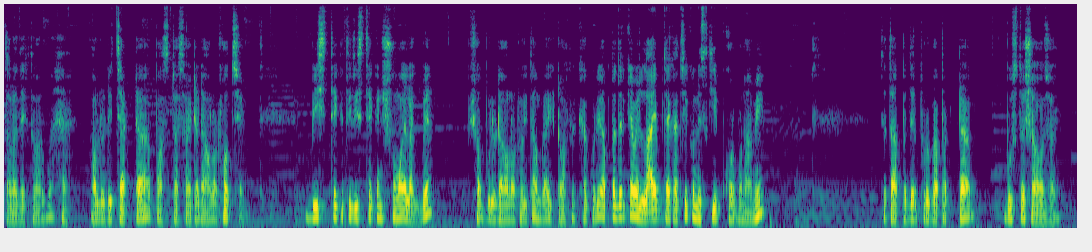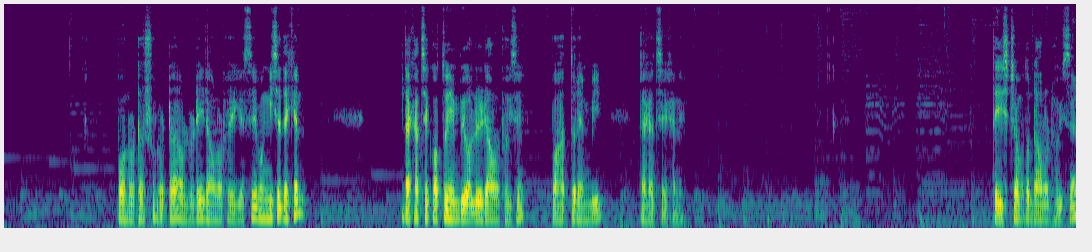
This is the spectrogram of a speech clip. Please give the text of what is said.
তাহলে দেখতে পারব হ্যাঁ অলরেডি চারটা, পাঁচটা, ছয়টা ডাউনলোড হচ্ছে। বিশ থেকে তিরিশ সেকেন্ড সময় লাগবে সবগুলো ডাউনলোড হইতে। আমরা একটু অপেক্ষা করি। আপনাদেরকে আমি লাইভ দেখাচ্ছি, কোনো স্কিপ করব না আমি। যাতে আপনাদের পুরো ব্যাপারটা বুঝতে সহজ হয়। পনেরোটা, ষোলোটা অলরেডি ডাউনলোড হয়ে গেছে এবং নিচে দেখেন, দেখাচ্ছে কত এমবি অলরেডি ডাউনলোড হয়েছে। বাহাত্তর এমবি দেখাচ্ছে এখানে। তেইশটার মতো ডাউনলোড হয়েছে।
